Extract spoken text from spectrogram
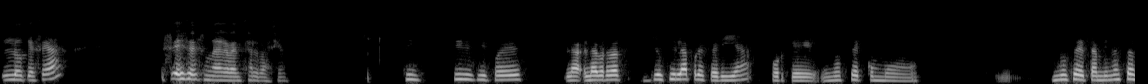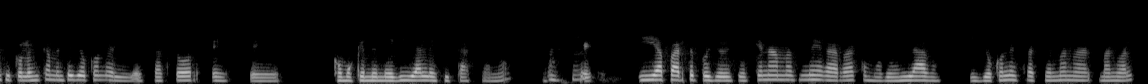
lo que sea, esa es una gran salvación. Sí, sí, sí, fue, la, la verdad, yo sí la prefería porque no sé cómo, no sé, también hasta psicológicamente yo con el extractor, este, como que me medía la eficacia, ¿no? Este, y aparte, pues yo decía, es que nada más me agarra como de un lado y yo con la extracción manual, manual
